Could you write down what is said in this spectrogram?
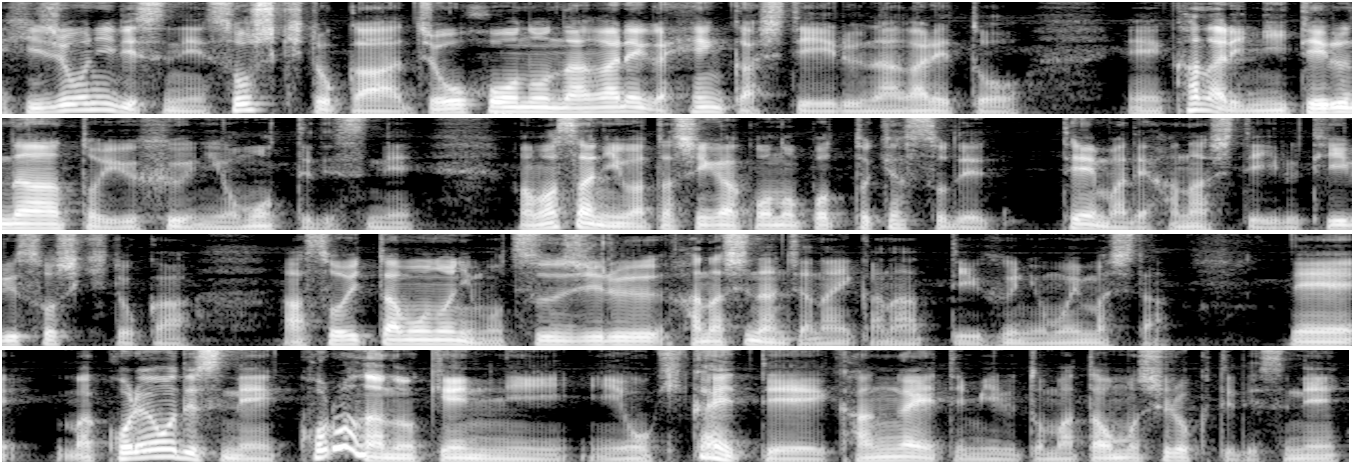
非常にですね、組織とか情報の流れが変化している流れと、かなり似てるなというふうに思ってですね、ま、さに私がこのポッドキャストでテーマで話しているティール組織とか、あそういったものにも通じる話なんじゃないかなっていうふうに思いました。で、まあ、これをですね、コロナの件に置き換えて考えてみるとまた面白くてですね、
